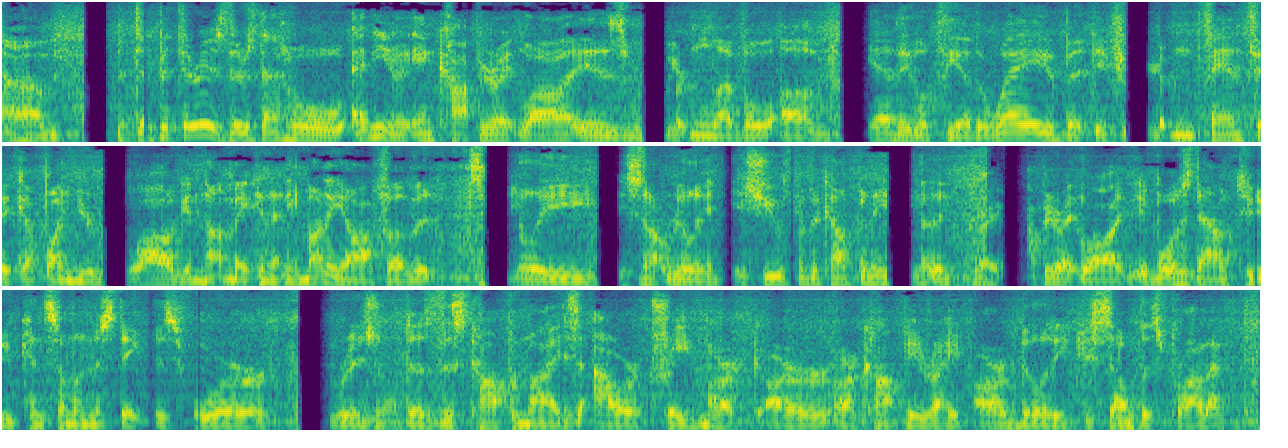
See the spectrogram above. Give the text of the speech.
Um, but, but, there is, there's that whole, and you know, in copyright law is certain level of, yeah, they look the other way, but if you're putting fanfic up on your blog and not making any money off of it, it's really, it's not really an issue for the company. Like, right. Copyright law, it boils down to, can someone mistake this for original? Does this compromise our trademark, our, our copyright, our ability to sell this product?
